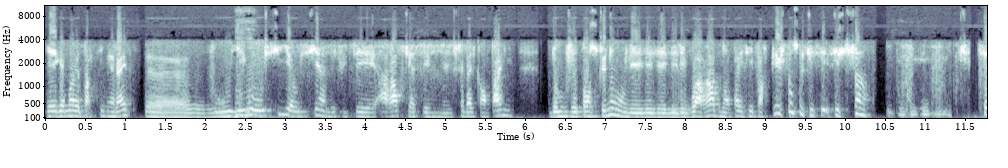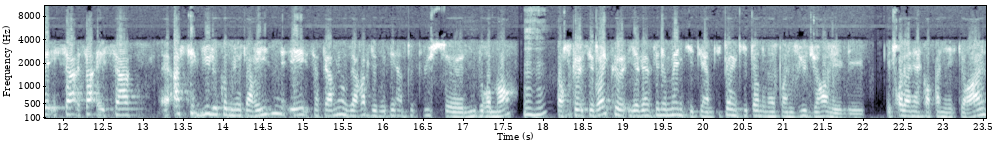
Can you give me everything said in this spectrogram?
Il y a également le parti Meret, euh, où il y a Mhm. aussi, il y a aussi un député arabe qui a fait une très belle campagne. Donc je pense que non, les, les, les, les voix arabes n'ont pas été éparpillées. Je pense que c'est- sain. Ça, ça, et ça affaiblit le communautarisme et ça permet aux Arabes de voter un peu plus euh, librement. Mhm. Parce que c'est vrai qu'il y avait un phénomène qui était un petit peu inquiétant de mon point de vue durant les, les- les trois dernières campagnes électorales,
